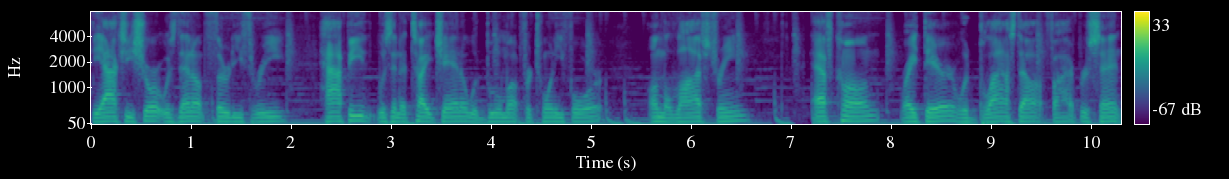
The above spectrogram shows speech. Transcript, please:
The Axie short was then up 33. Happy was in a tight channel, would boom up for 24 on the live stream. FCON right there would blast out 5%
